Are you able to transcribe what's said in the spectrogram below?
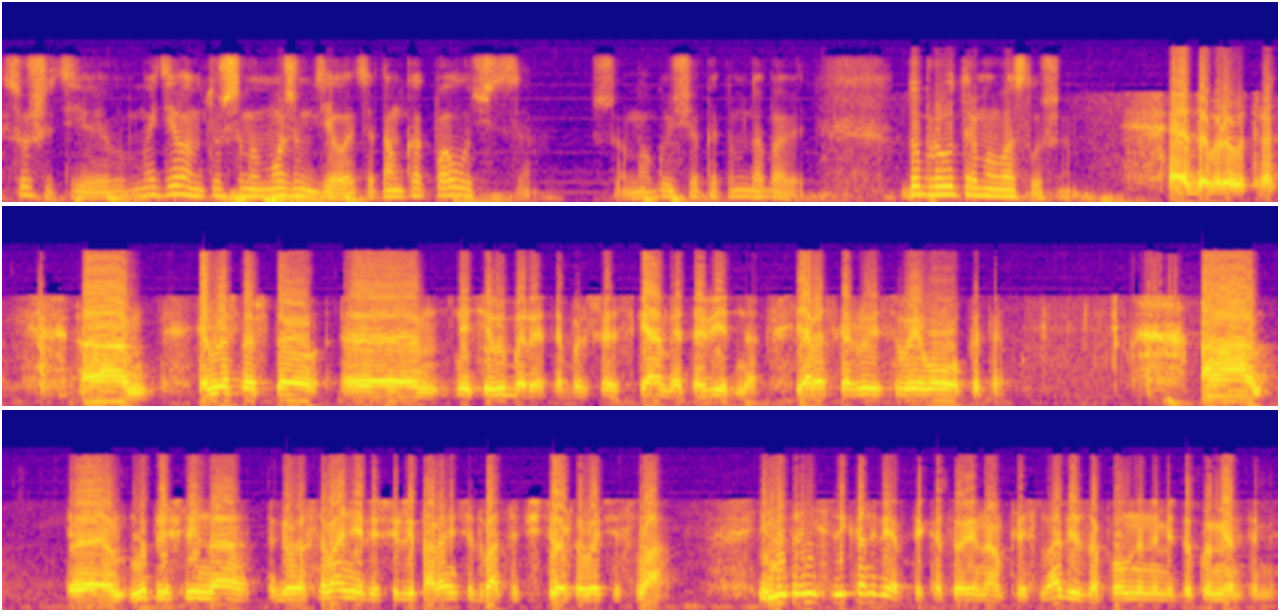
Слушайте, мы делаем то, что мы можем делать, а там как получится. Что могу еще к этому добавить? Доброе утро, мы вас слушаем. Э, Доброе утро. Конечно, что э, эти выборы это большой скам, это видно. Я расскажу из своего опыта. А, э, мы пришли на голосование, решили пораньше 24 числа. И мы принесли конверты, которые нам прислали с заполненными документами.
